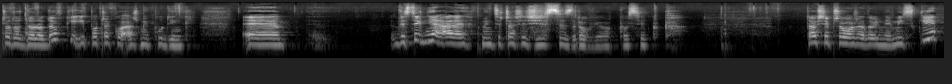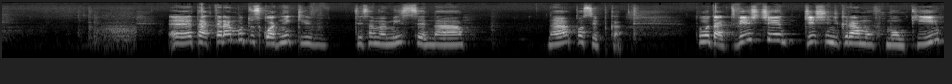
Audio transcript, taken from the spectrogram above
to do, do lodówki i poczekła aż mi pudding y, wystygnie, ale w międzyczasie się zrobiła posypka. To się przełoża do innej miski. E, tak, teraz mu tu składniki w tej samej misce na, na posypkę. Tu mu tak, 210 gramów mąki.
